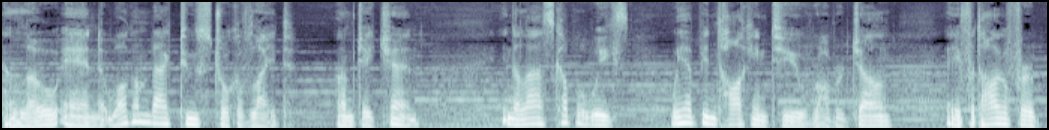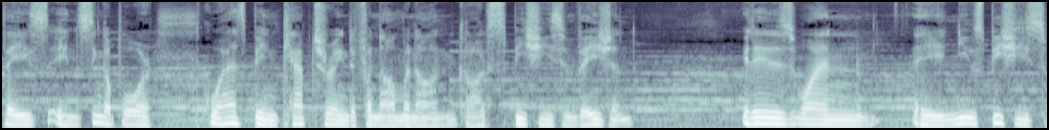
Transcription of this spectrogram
Hello and welcome back to Stroke of Light. I'm Jake Chen. In the last couple of weeks, we have been talking to Robert Zhang, a photographer based in Singapore who has been capturing the phenomenon called species invasion. It is when a new species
